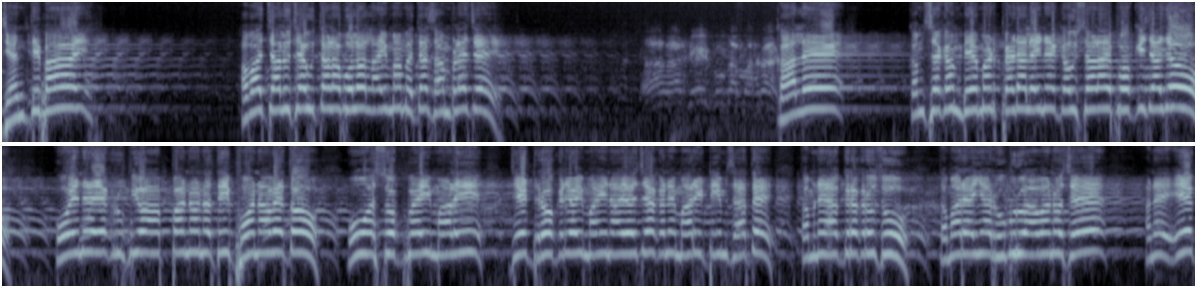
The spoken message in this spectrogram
જયંતિભાઈ, અવાજ ચાલુ છે? ઉતાળા બોલો લાઈવમાં બધા સાંભળે છે. કાલે કમસે કમ બે મણ પેડા લઈને ગૌશાળાએ પોકી જાજો. કોઈને એક રૂપિયો આપવાનો નથી ફોન આવે તો હું અશોકભાઈ માળી જે ડ્રો કર્યો એ માઇન આયોજક અને મારી ટીમ સાથે તમને આગ્રહ કરું છું. તમારે અહીંયા રૂબરૂ આવવાનો છે અને એક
